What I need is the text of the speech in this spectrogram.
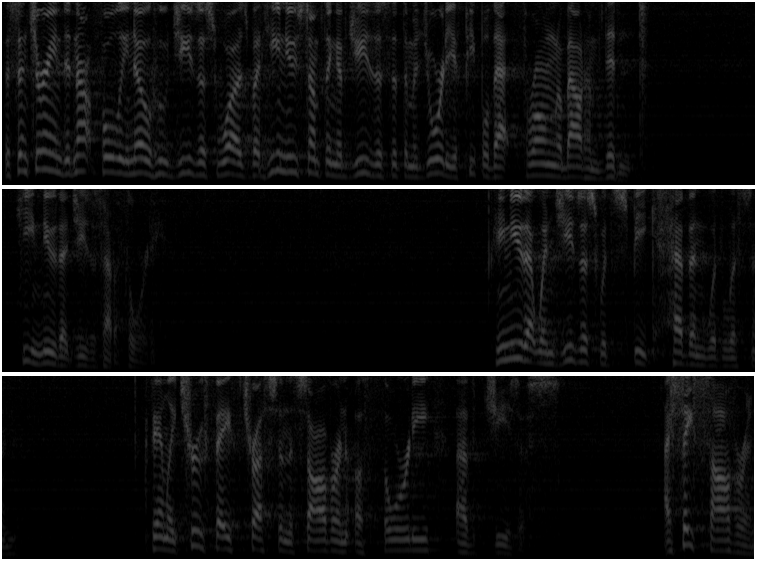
The centurion did not fully know who Jesus was, but he knew something of Jesus that the majority of people that throng about him didn't. He knew that Jesus had authority. He knew that when Jesus would speak, heaven would listen. Family, true faith trusts in the sovereign authority of Jesus. I say sovereign.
